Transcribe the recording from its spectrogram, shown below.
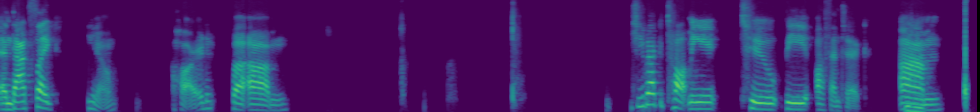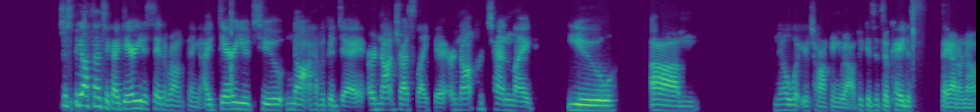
and that's like, you know, hard. But um GBEC taught me to be authentic. Mm-hmm. Um just be authentic. I dare you to say the wrong thing. I dare you to not have a good day or not dress like it or not pretend like you um know what you're talking about because it's okay to say I don't know.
